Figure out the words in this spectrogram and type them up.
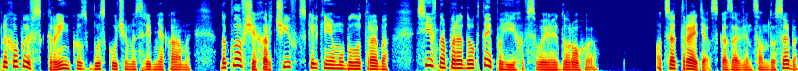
прихопив скриньку з блискучими срібняками, доклав ще харчів, скільки йому було треба, сів напередок та й поїхав своєю дорогою. Оце третя, сказав він сам до себе,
